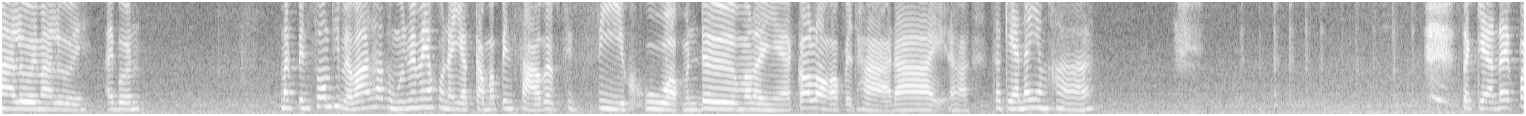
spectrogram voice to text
มาเลยมาเลย ไอเบิร์นมันเป็นส้มที่แบบว่าถ้าสมมติแม่ๆคนไหนอยากกลับมาเป็นสาวแบบสิบสี่ขวบเหมือนเดิมอะไรเงี้ย ก็ลองเอาไปทาได้นะคะ สแกนได้ยังคะ สแกนได้ไป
